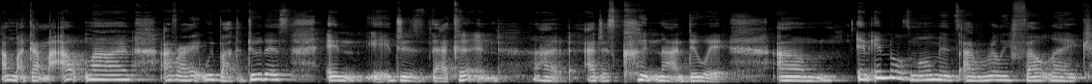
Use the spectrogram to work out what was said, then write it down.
I'm like got my outline. All right, we about to do this. And it just I couldn't. I, I just could not do it. Um, and in those moments I really felt like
